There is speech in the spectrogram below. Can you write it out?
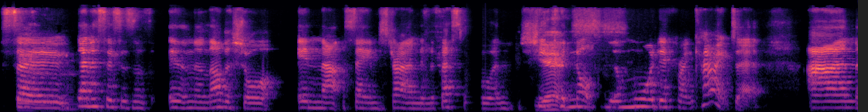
So Mm. Genesis is in another short in that same strand in the festival and she could not be a more different character and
